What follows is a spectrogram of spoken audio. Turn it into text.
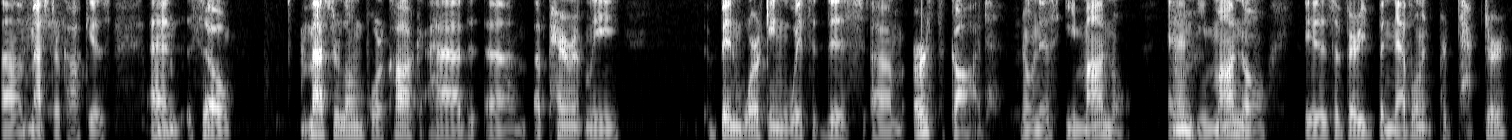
uh, Master Kak is. And mm-hmm. so Master Longpor Kak had um, apparently been working with this um, earth god known as Emano. And mm. Emano is a very benevolent protector.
